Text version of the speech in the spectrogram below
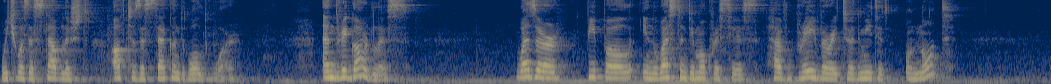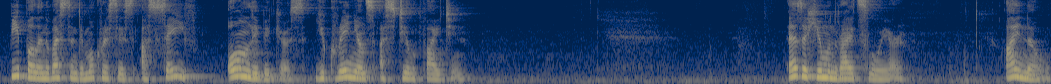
which was established after the Second World War. And regardless whether people in Western democracies have bravery to admit it or not, people in Western democracies are safe only because Ukrainians are still fighting. As a human rights lawyer, I know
